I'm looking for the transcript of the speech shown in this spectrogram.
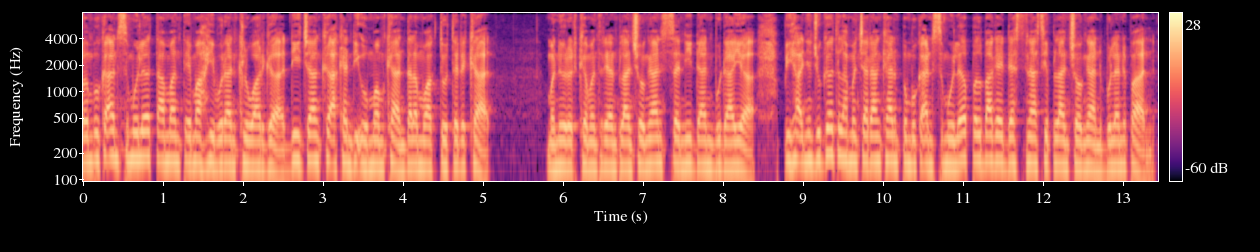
Pembukaan semula Taman Tema Hiburan Keluarga dijangka akan diumumkan dalam waktu terdekat. Menurut Kementerian Pelancongan, Seni dan Budaya, pihaknya juga telah mencadangkan pembukaan semula pelbagai destinasi pelancongan bulan depan.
